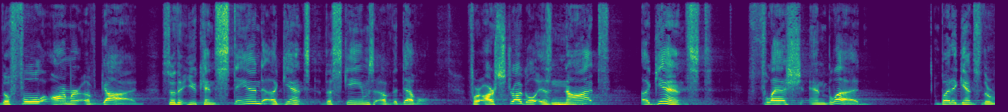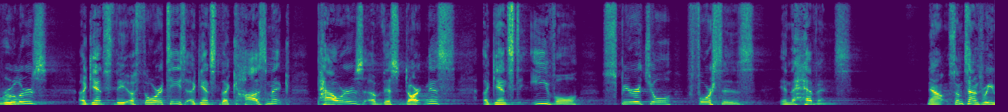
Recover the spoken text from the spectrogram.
the full armor of God so that you can stand against the schemes of the devil. For our struggle is not against flesh and blood, but against the rulers, against the authorities, against the cosmic powers of this darkness, against evil spiritual forces in the heavens. Now, sometimes we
